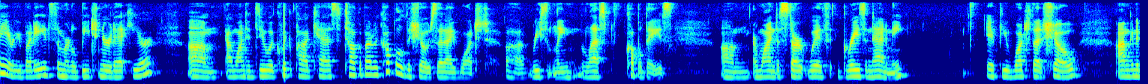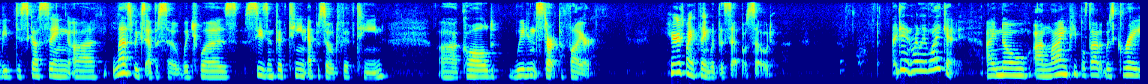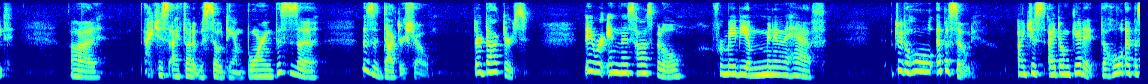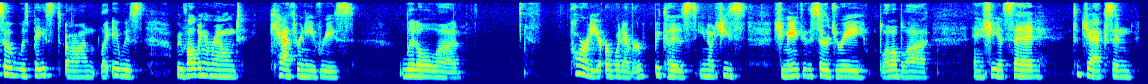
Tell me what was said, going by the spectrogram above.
Hey everybody, it's the Myrtle Beach Nerdette here. Um, I wanted to do a quick podcast to talk about a couple of the shows that I watched uh, recently, the last couple days. Um, I wanted to start with Grey's Anatomy. If you watch that show, I'm going to be discussing uh, last week's episode, which was season 15, episode 15, uh, called We Didn't Start the Fire. Here's my thing with this episode I didn't really like it. I know online people thought it was great. Uh, I just I thought it was so damn boring. This is a this is a doctor show. They're doctors. They were in this hospital for maybe a minute and a half through the whole episode. I just I don't get it. The whole episode was based on like it was revolving around Catherine Avery's little uh, party or whatever because you know she's she made it through the surgery, blah blah blah, and she had said to Jackson,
